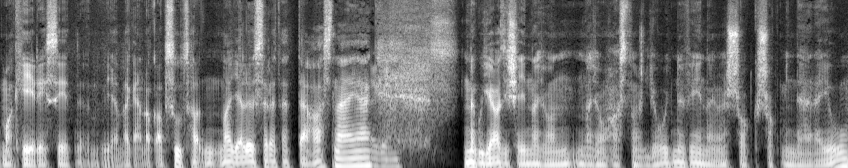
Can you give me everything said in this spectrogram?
maké részét ugye a vegánok abszolút nagy előszeretettel használják, Igen. meg ugye az is egy nagyon, nagyon hasznos gyógynövény, nagyon sok, sok mindenre jó,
